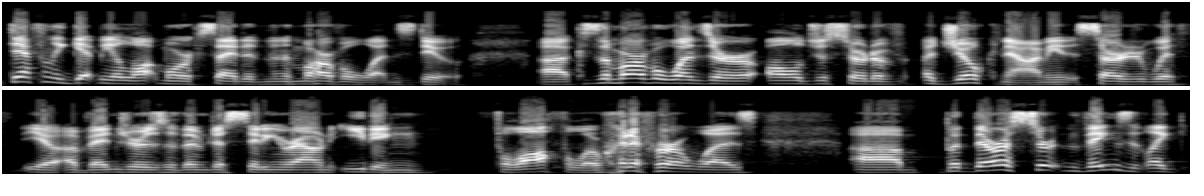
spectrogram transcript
definitely get me a lot more excited than the marvel ones do. Because the marvel ones are all just sort of a joke now. I mean it started with you know avengers of them just sitting around eating falafel or whatever it was. Um, but there are certain things that like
